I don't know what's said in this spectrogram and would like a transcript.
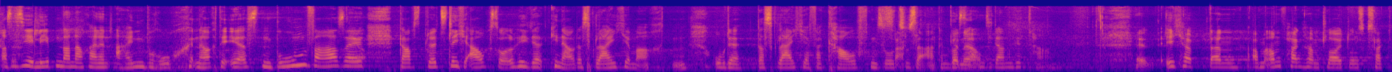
Also Sie erleben dann auch einen Einbruch. Nach der ersten Boomphase Ja. gab es plötzlich auch solche, die genau das Gleiche machten oder das Gleiche verkauften sozusagen. Was genau. haben Sie dann getan? Äh, Ich habe dann, am Anfang haben die Leute uns gesagt,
